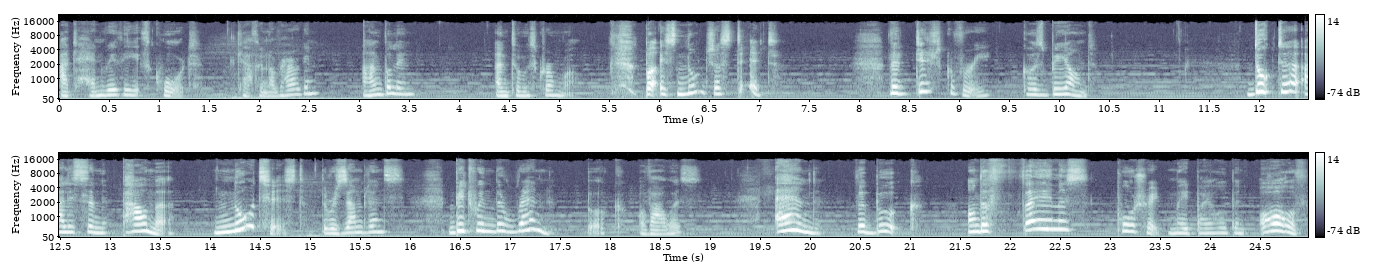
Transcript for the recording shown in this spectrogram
at Henry VIII's court Catherine of Aragon, Anne Boleyn, and Thomas Cromwell. But it's not just it. The discovery goes beyond. Dr. Alison Palmer noticed the resemblance between the Wren book of hours and the book on the famous portrait made by Holbein of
